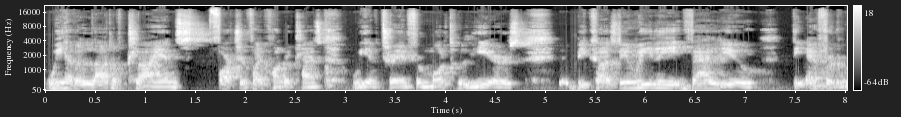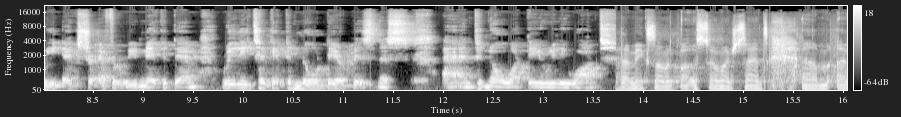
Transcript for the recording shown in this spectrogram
We have a lot of clients Fortune 500 clients we have trained for multiple years because they really value the effort we extra effort we make at them really to get to know their business and to know what they really want. That makes so, so much sense. Um, I,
